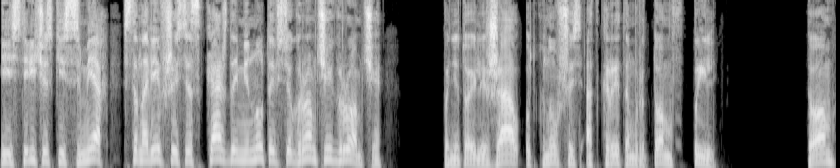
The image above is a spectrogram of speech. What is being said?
и истерический смех, становившийся с каждой минутой все громче и громче. Понятой лежал, уткнувшись открытым ртом в пыль. Том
